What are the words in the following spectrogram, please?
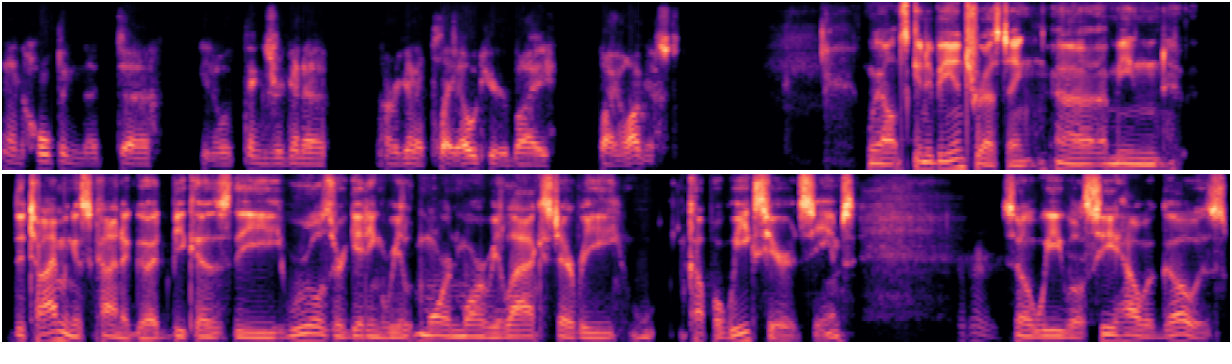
and hoping that, uh, you know, things are to, are to play out here by, by August. Well, it's going to be interesting. Uh, I mean, the timing is kind of good because the rules are getting re- more and more relaxed every couple weeks here. It seems. Mm-hmm. So we will see how it goes.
